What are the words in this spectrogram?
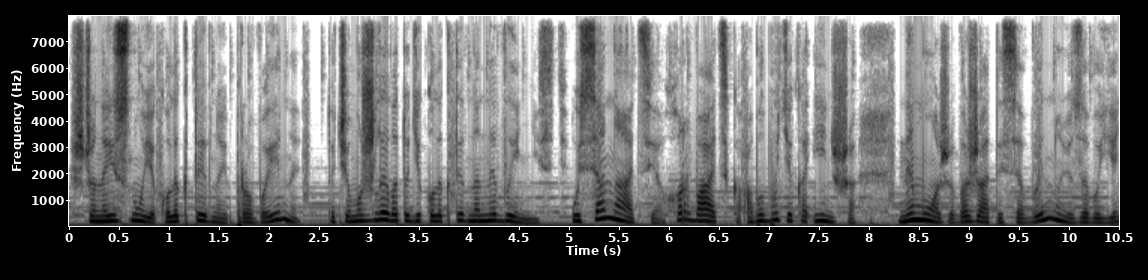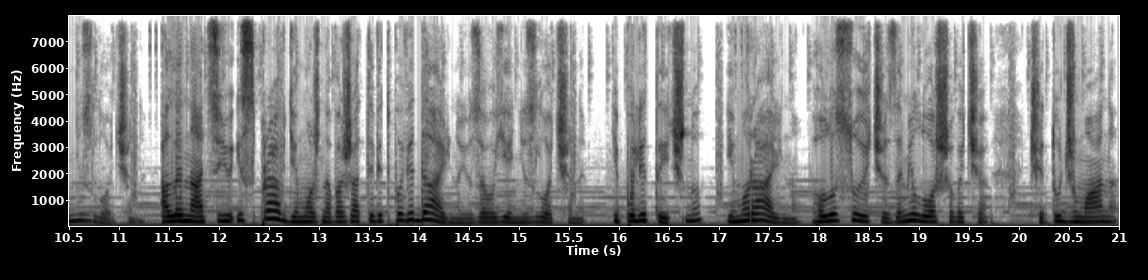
що не існує колективної провини, то чи можлива тоді колективна невинність? Уся нація, хорватська або будь-яка інша, не може вважатися винною за воєнні злочини. Але націю і справді можна вважати відповідальною за воєнні злочини. І політично, і морально, голосуючи за Мілошевича чи Туджмана,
